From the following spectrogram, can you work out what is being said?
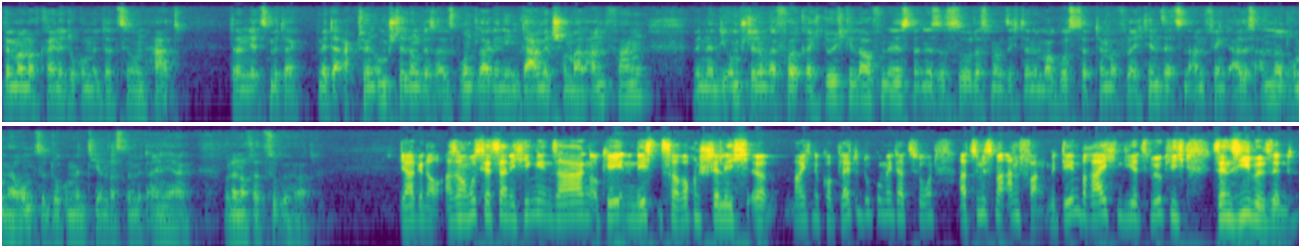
wenn man noch keine Dokumentation hat, dann jetzt mit der, mit der aktuellen Umstellung das als Grundlage nehmen, damit schon mal anfangen. Wenn dann die Umstellung erfolgreich durchgelaufen ist, dann ist es so, dass man sich dann im August, September vielleicht hinsetzt und anfängt, alles andere drumherum zu dokumentieren, was damit einher oder noch dazugehört. Ja, genau. Also man muss jetzt ja nicht hingehen und sagen, okay, in den nächsten zwei Wochen stelle ich, äh, mache ich eine komplette Dokumentation, aber zumindest mal anfangen mit den Bereichen, die jetzt wirklich sensibel sind,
